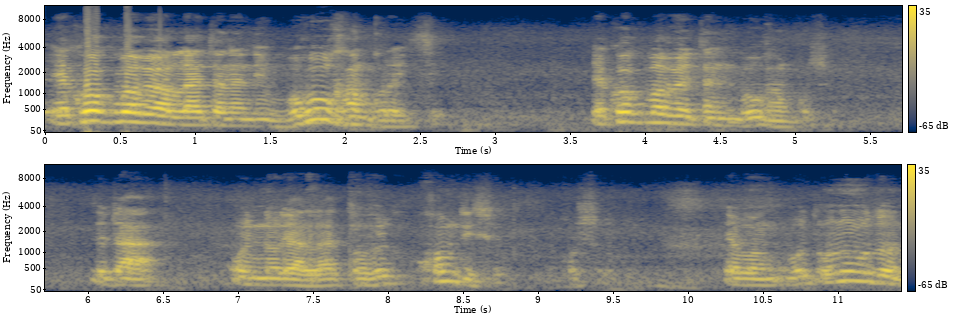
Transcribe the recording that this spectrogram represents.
এককভাবে আল্লাহ তানি বহু কাম করাইছে এককভাবে তান বহু কাম করছে যেটা অন্যরে আল্লাহ তবে কম দিছে করছে এবং অনুমোদন।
